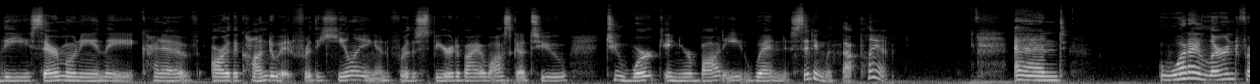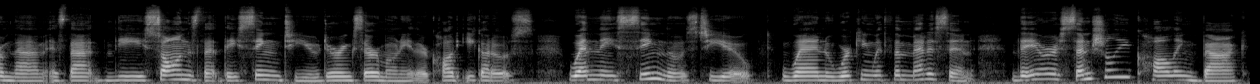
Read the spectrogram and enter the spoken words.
the ceremony and they kind of are the conduit for the healing and for the spirit of ayahuasca to to work in your body when sitting with that plant. And what I learned from them is that the songs that they sing to you during ceremony, they're called icaros. When they sing those to you, when working with the medicine, they are essentially calling back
